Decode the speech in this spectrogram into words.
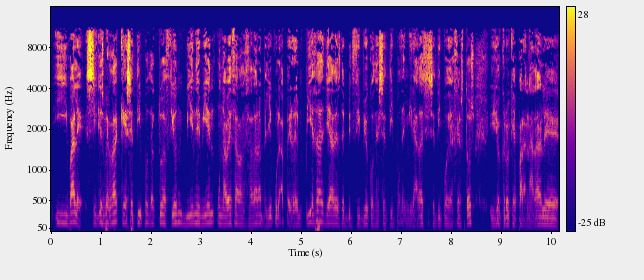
Y vale, sí que es verdad que ese tipo de actuación viene bien una vez avanzada la película, pero empieza ya desde el principio con ese tipo de miradas, ese tipo de gestos, y yo creo que para nada le,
